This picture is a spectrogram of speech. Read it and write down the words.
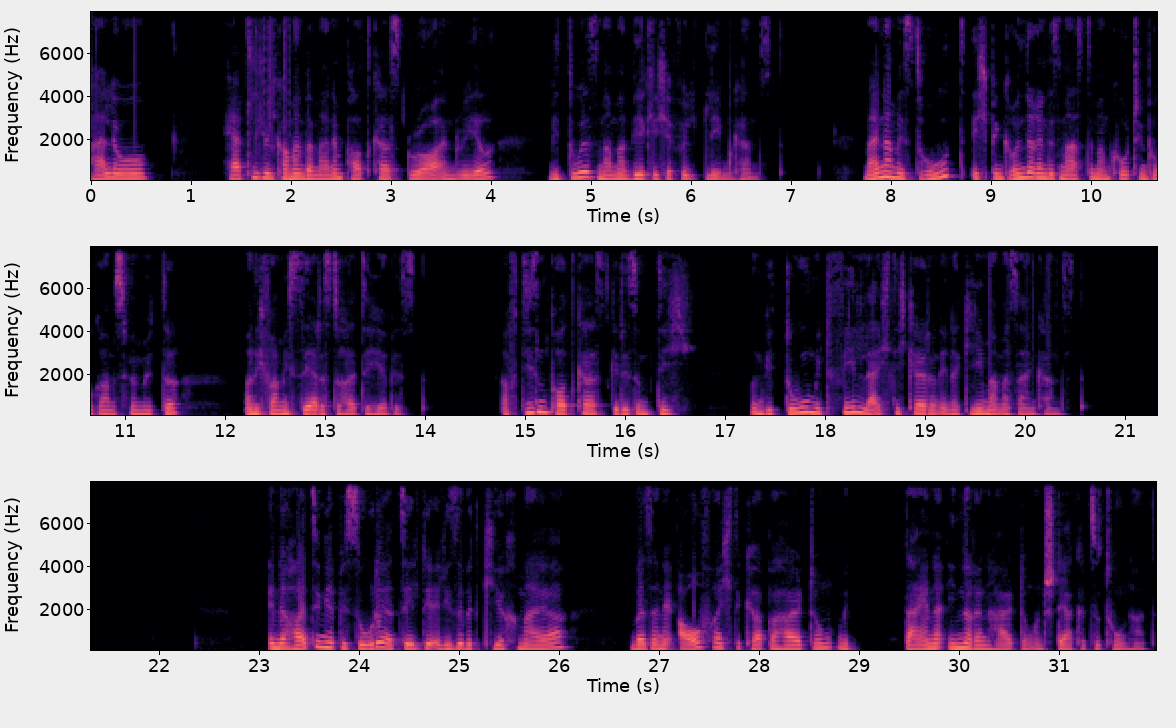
Hallo, herzlich willkommen bei meinem Podcast Raw and Real, wie du als Mama wirklich erfüllt leben kannst. Mein Name ist Ruth, ich bin Gründerin des Mastermom Coaching Programms für Mütter und ich freue mich sehr, dass du heute hier bist. Auf diesem Podcast geht es um dich und wie du mit viel Leichtigkeit und Energie Mama sein kannst. In der heutigen Episode erzählt dir Elisabeth Kirchmeier, was eine aufrechte Körperhaltung mit deiner inneren Haltung und Stärke zu tun hat.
